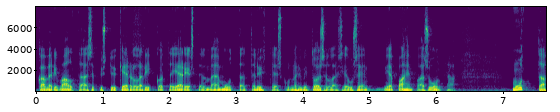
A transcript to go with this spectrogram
kaveri valtaa ja se pystyy kerralla rikkoa tätä järjestelmää ja muuttaa tämän yhteiskunnan hyvin toisenlaisia, usein vielä pahempaa suuntaa. Mutta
